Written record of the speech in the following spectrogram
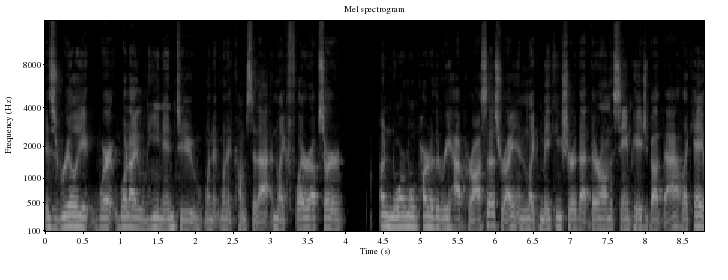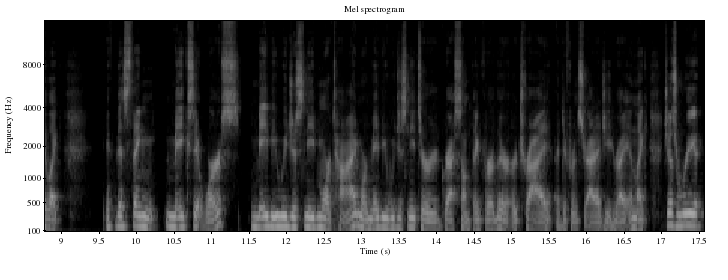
is really where what I lean into when it when it comes to that. And like flare ups are a normal part of the rehab process, right? And like making sure that they're on the same page about that. Like, hey, like if this thing makes it worse, maybe we just need more time, or maybe we just need to regress something further or try a different strategy, right? And like just re-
